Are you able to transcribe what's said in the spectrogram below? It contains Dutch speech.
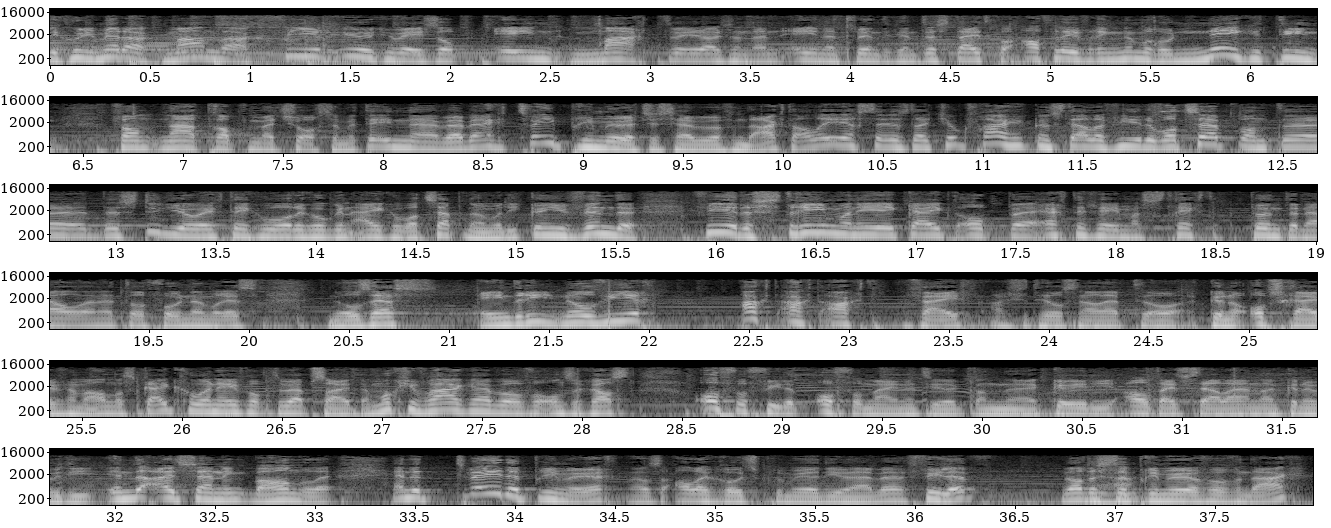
hele goede middag. Maandag 4 uur geweest op 1 maart 2021. En het is tijd voor aflevering nummer 19 van Natrappen met Shorts. En meteen, uh, we hebben eigenlijk twee primeurtjes hebben we vandaag. De allereerste is dat je ook vragen kunt stellen via de WhatsApp. Want uh, de studio heeft tegenwoordig ook een eigen WhatsApp nummer. Die kun je vinden via de stream wanneer je kijkt op uh, rtvmaastricht.nl. En het telefoonnummer is 06 1304 8885 als je het heel snel hebt kunnen opschrijven. Maar anders kijk gewoon even op de website. En mocht je vragen hebben over onze gast, of voor Philip, of voor mij natuurlijk, dan uh, kun je die altijd stellen. En dan kunnen we die in de uitzending behandelen. En de tweede primeur, dat is de allergrootste primeur die we hebben. Philip, wat is ja. de primeur voor vandaag?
